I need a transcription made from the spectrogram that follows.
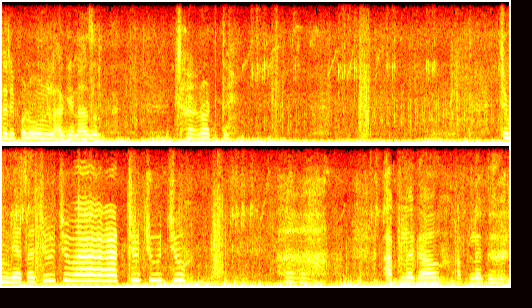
तरी पण ऊन लागेना अजून. छान वाटतंय. चिमण्याचा चिवचिवाट चिव चिव चिव हा आपलं गाव आपलं घर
